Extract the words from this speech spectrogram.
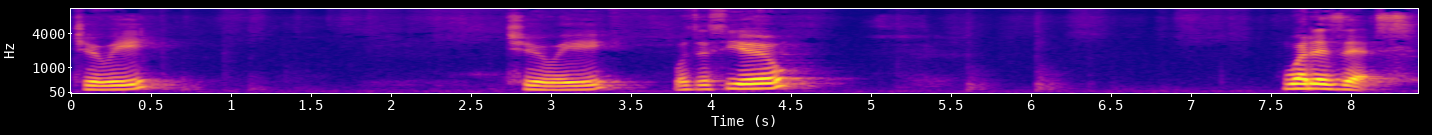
Chewy? Chewy? Was this you? What is this?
